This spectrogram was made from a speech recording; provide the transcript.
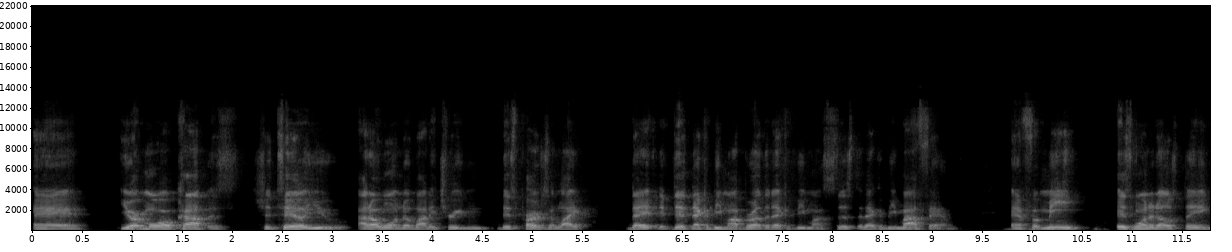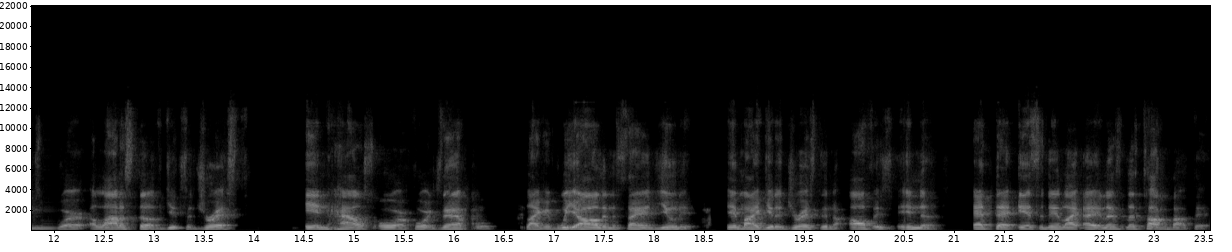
And your moral compass should tell you, I don't want nobody treating this person like they, if that could be my brother, that could be my sister, that could be my family. And for me, it's one of those things where a lot of stuff gets addressed in-house or for example like if we all in the same unit it might get addressed in the office in the at that incident like hey let's let's talk about that.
